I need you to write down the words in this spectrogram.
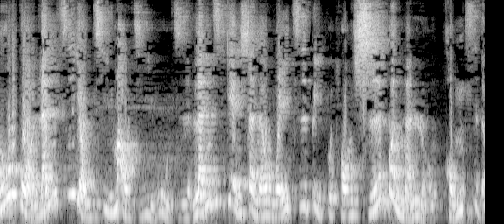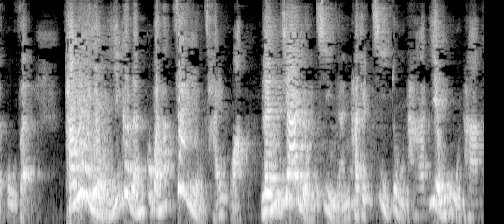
如果人之有计，貌及以物之；人之厌胜而为之，必不通，食不能容。红字的部分，倘若有一个人，不管他再有才华。人家有技能，他就嫉妒他、厌恶他；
